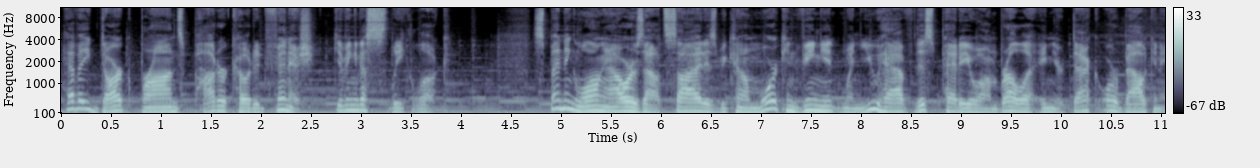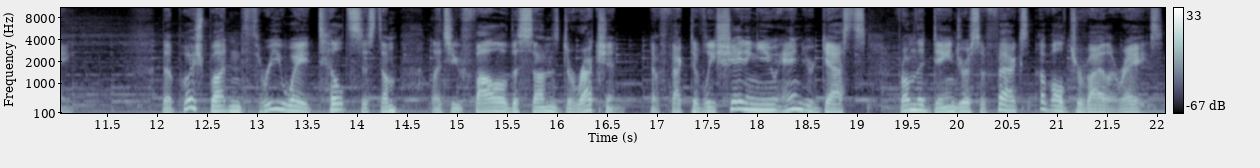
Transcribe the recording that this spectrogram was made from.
have a dark bronze powder coated finish, giving it a sleek look. Spending long hours outside has become more convenient when you have this patio umbrella in your deck or balcony. The push button three way tilt system lets you follow the sun's direction, effectively shading you and your guests from the dangerous effects of ultraviolet rays.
